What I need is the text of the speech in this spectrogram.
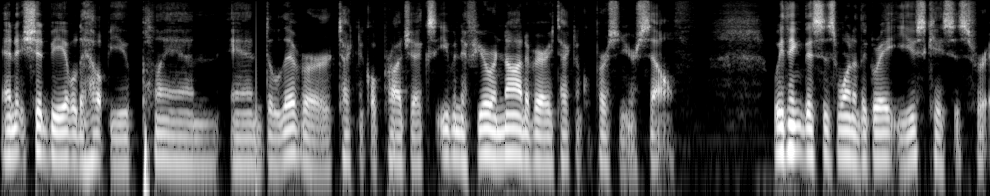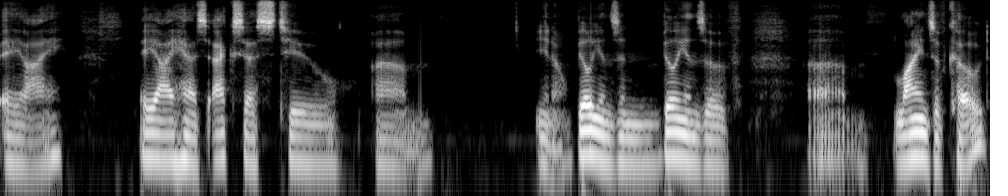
and it should be able to help you plan and deliver technical projects, even if you're not a very technical person yourself. We think this is one of the great use cases for AI. AI has access to, um, you know, billions and billions of um, lines of code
